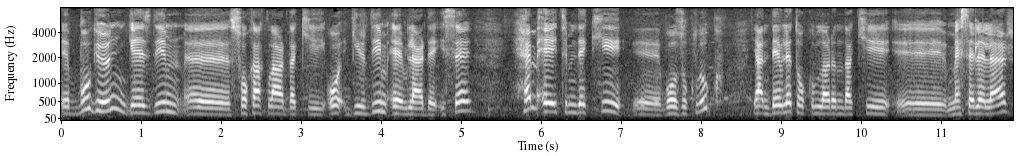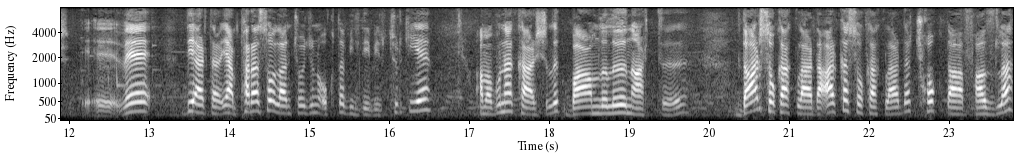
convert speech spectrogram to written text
E, bugün gezdiğim e, sokaklardaki, o girdiğim evlerde ise hem eğitimdeki e, bozukluk, yani devlet okullarındaki e, meseleler e, ve diğer taraf, yani parası olan çocuğunu okutabildiği bir Türkiye ama buna karşılık bağımlılığın arttığı, dar sokaklarda, arka sokaklarda çok daha fazla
